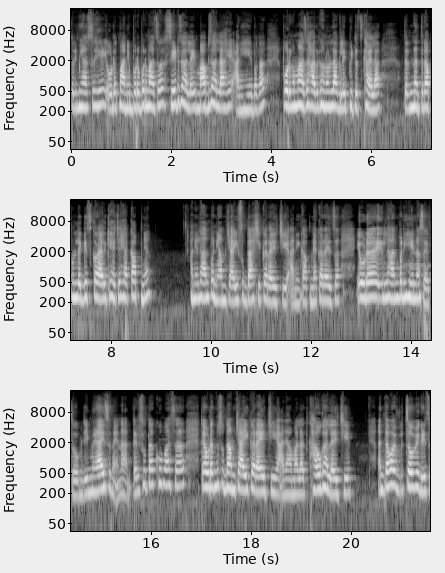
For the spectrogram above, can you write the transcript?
तर मी असं हे एवढं पाणी बरोबर माझं सेट झालं आहे माप झालं आहे. आणि हे बघा पोरगं माझा हात घालून लागले पीठच खायला. तर नंतर आपण लगेच करायला घ्यायच्या ह्या कापण्या. आणि लहानपणी आमची आईसुद्धा अशी करायची आणि कापण्या करायचं. एवढं लहानपणी हे नसायचं म्हणजे मिळायचं नाही ना. तरीसुद्धा खूप असं तेवढ्यातनं सुद्धा आमची आई करायची आणि आम्हाला खाऊ घालायची. आणि तेव्हा चव वेगळीच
